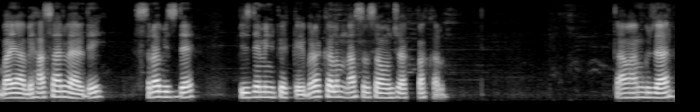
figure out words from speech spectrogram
bayağı bir hasar verdi. Sıra bizde. Biz de Mini Pekka'yı bırakalım. Nasıl savunacak bakalım. Tamam güzel.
